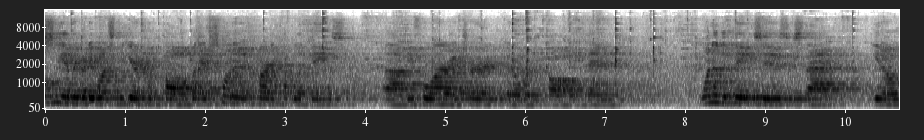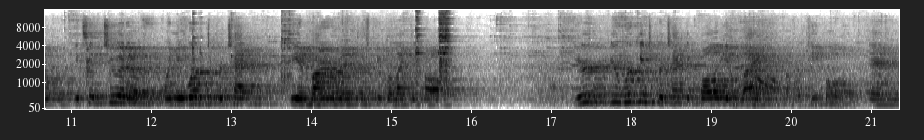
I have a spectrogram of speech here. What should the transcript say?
mostly everybody wants to hear from Paul, but I just want to impart a couple of things uh, before I turn it over to Paul. And one of the things is, is that, you know, it's intuitive when you work to protect the environment, as people like to call it. You're, you're working to protect the quality of life of the people. And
